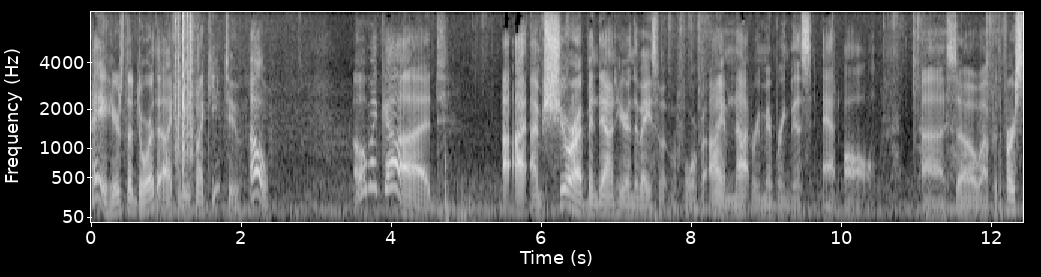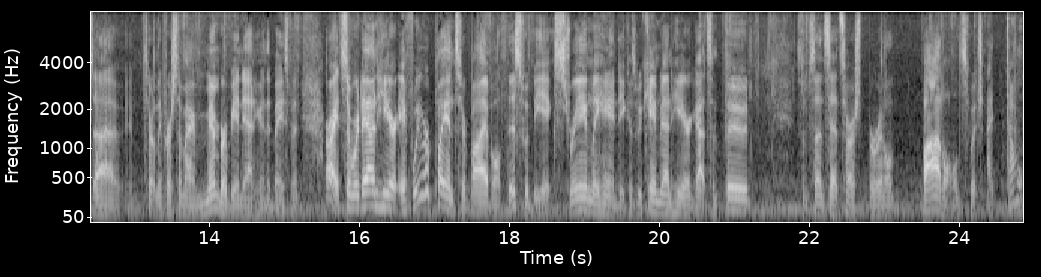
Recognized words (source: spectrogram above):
hey, here's the door that I can use my key to. Oh, oh my God! I, am sure I've been down here in the basement before, but I am not remembering this at all. Uh, so uh, for the first, uh, certainly first time I remember being down here in the basement. All right, so we're down here. If we were playing survival, this would be extremely handy because we came down here, got some food, some Sunset Sarsaparilla bottles, which I don't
